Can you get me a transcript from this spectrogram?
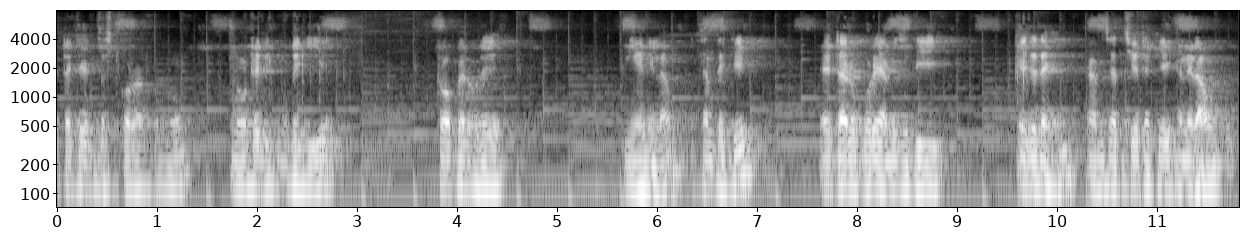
এটাকে অ্যাডজাস্ট করার জন্য নোট এডিট মোডে গিয়ে টপের ওরে নিয়ে নিলাম। এখান থেকে এটার উপরে আমি যদি, এই যে দেখেন, আমি চাচ্ছি এটাকে এখানে রাউন্ড করব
